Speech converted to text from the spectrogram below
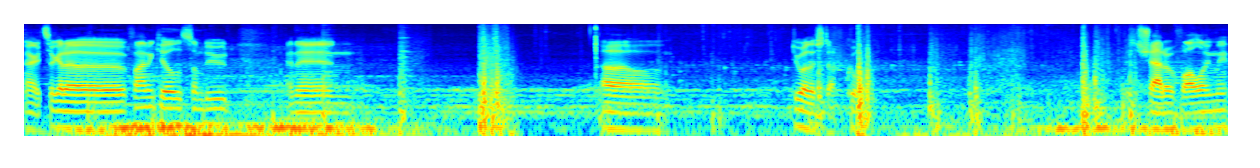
Alright, so I gotta find and kill some dude, and then uh, do other stuff. Cool. There's a shadow following me.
